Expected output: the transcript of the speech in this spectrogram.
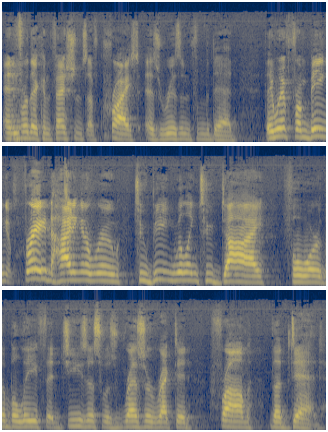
and for their confessions of Christ as risen from the dead. They went from being afraid and hiding in a room to being willing to die for the belief that Jesus was resurrected from the dead.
